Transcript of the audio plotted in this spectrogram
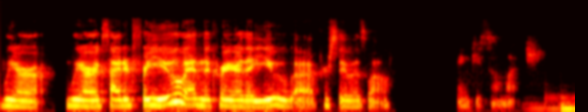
we are we are excited for you and the career that you uh, pursue as well. Thank you so much.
